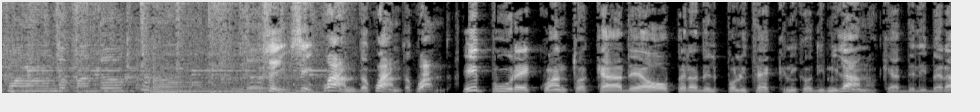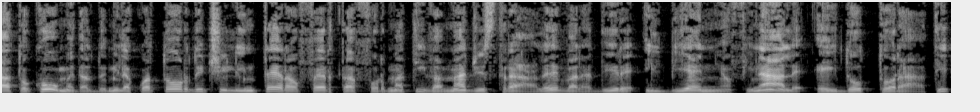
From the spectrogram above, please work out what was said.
quando, quando, quando. Sì, sì, quando, quando, quando. Eppure quanto accade a opera del Politecnico di Milano, che ha deliberato come dal 2014 l'intera offerta formativa magistrale, vale a dire il biennio finale e i dottorati,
